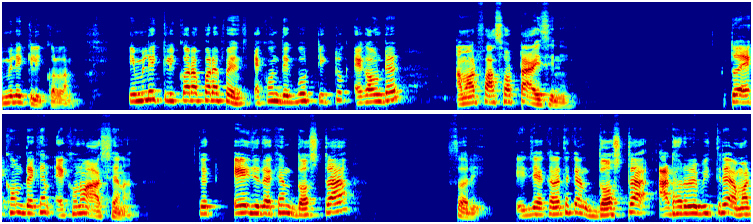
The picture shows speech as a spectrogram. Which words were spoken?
ইমেলে ক্লিক করলাম। ইমেলে ক্লিক করার পরে ফ্রেন্ডস এখন দেখব টিকটক অ্যাকাউন্টের আমার পাসওয়ার্ডটা আইসিনি তো এখন দেখেন এখনও আসে না। তো এই যে দেখেন, দশটা সরি এই যে এখানে দেখেন, দশটা আঠারোর ভিতরে আমার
